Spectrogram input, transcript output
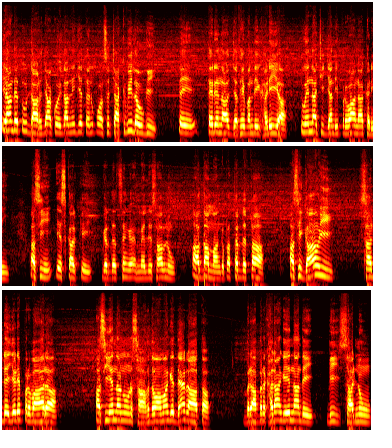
ਇਹ ਆਂਦੇ, ਤੂੰ ਡਟ ਜਾ, ਕੋਈ ਗੱਲ ਨਹੀਂ, ਜੇ ਤੈਨੂੰ ਪੁਲਿਸ ਚੱਕ ਵੀ ਲਊਗੀ ਤੇ ਤੇਰੇ ਨਾਲ ਜਥੇਬੰਦੀ ਖੜੀ ਆ, ਤੂੰ ਇਹਨਾਂ ਚੀਜ਼ਾਂ ਦੀ ਪਰਵਾਹ ਨਾ ਕਰੀ। ਅਸੀਂ ਇਸ ਕਰਕੇ ਗੁਰਦਿੱਤ ਸਿੰਘ ਐਮਐਲਏ ਸਾਹਿਬ ਨੂੰ ਆਪਦਾ ਮੰਗ ਪੱਤਰ ਦਿੱਤਾ। ਅਸੀਂ ਗਾਂ ਵੀ ਸਾਡੇ ਜਿਹੜੇ ਪਰਿਵਾਰ ਆ, ਅਸੀਂ ਇਹਨਾਂ ਨੂੰ ਇਨਸਾਫ ਦਿਵਾਵਾਂਗੇ ਦਿਨ ਰਾਤ। ਬਰਾਬਰ ਖੜਾਂਗੇ ਇਹਨਾਂ ਦੇ ਵੀ ਸਾਨੂੰ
